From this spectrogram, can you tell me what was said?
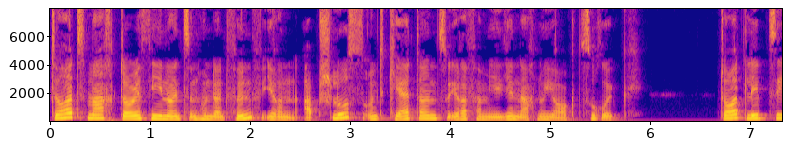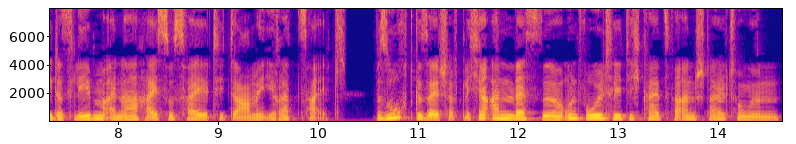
Dort macht Dorothy 1905 ihren Abschluss und kehrt dann zu ihrer Familie nach New York zurück. Dort lebt sie das Leben einer High Society Dame ihrer Zeit, besucht gesellschaftliche Anlässe und Wohltätigkeitsveranstaltungen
